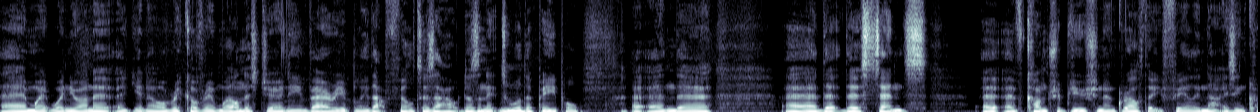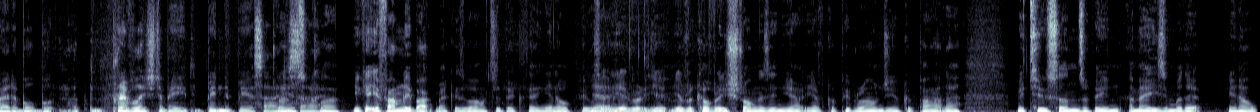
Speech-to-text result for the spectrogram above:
um, when, when you're on a, a, you know a recovery and wellness journey, invariably that filters out, doesn't it, to mm. other people, uh, and the uh, the the sense uh, of contribution and growth that you feel in that is incredible. But a privilege to be be, be a side Thanks, side. You get your family back, Mick, as well. It's a big thing. You know, people yeah. say your, your, your recovery is strong, as in you, you have good people around you, good partner. My two sons have been amazing with it. You know,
